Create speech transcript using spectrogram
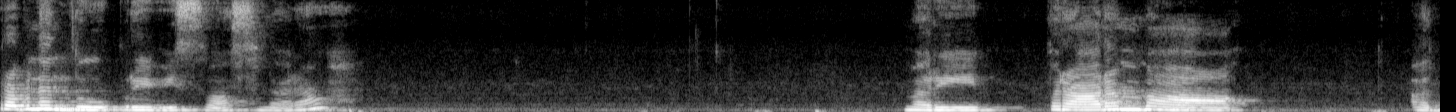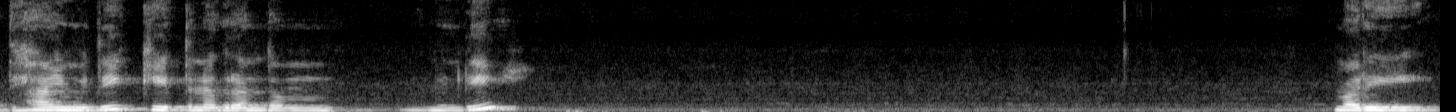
ప్రభునందు ప్రియ విశ్వాసులారా మరి ప్రారంభ అధ్యాయం ఇది కీర్తన గ్రంథం నుండి. మరి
